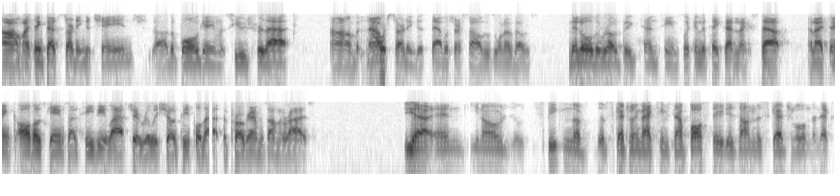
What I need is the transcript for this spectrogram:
Um, I think that's starting to change. Uh, the bowl game was huge for that, um, but now we're starting to establish ourselves as one of those middle of the road Big Ten teams looking to take that next step. And I think all those games on TV last year really showed people that the program is on the rise. Yeah, and you know, speaking of, of scheduling MAC teams, now Ball State is on the schedule in the next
